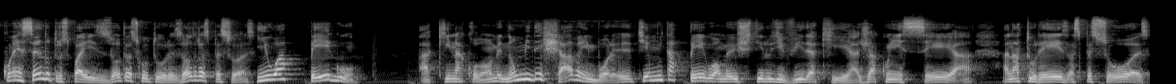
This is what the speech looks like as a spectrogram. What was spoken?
conhecendo outros países, outras culturas, outras pessoas. E o apego aqui na Colômbia não me deixava ir embora. Eu tinha muito apego ao meu estilo de vida aqui, a já conhecer a, a natureza, as pessoas.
